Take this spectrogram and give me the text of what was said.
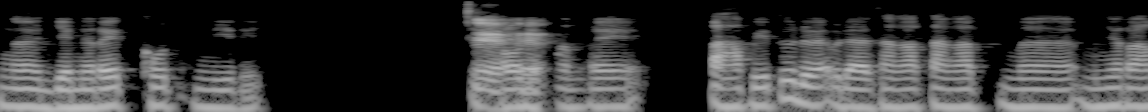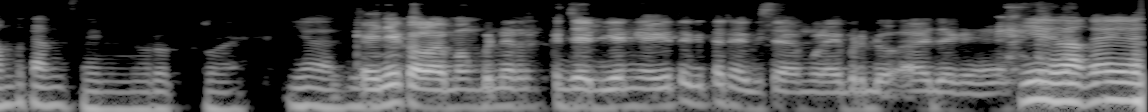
nge-generate code sendiri yeah, kalau yeah. sampai tahap itu udah udah sangat-sangat me menyeramkan sih menurut gue. Ya, kayaknya kalau emang bener kejadian kayak gitu kita udah bisa mulai berdoa aja kayaknya. Iya makanya.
